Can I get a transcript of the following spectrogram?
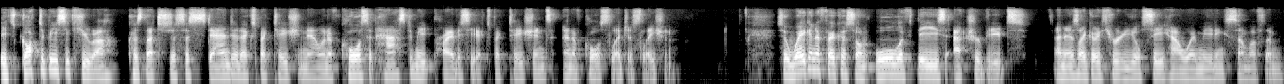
it's got to be secure because that's just a standard expectation now. And of course, it has to meet privacy expectations and of course, legislation. So we're going to focus on all of these attributes. And as I go through, you'll see how we're meeting some of them.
